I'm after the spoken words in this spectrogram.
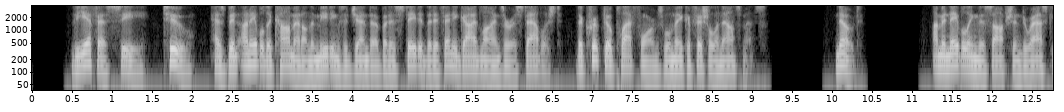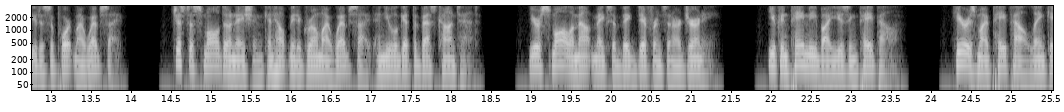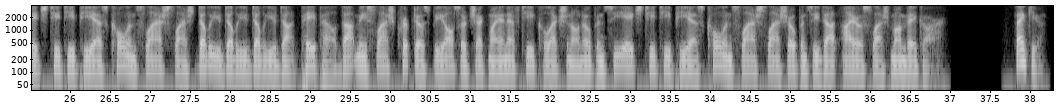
The FSC, too, has been unable to comment on the meeting's agenda but has stated that if any guidelines are established, the crypto platforms will make official announcements. Note I'm enabling this option to ask you to support my website. Just a small donation can help me to grow my website and you will get the best content. Your small amount makes a big difference in our journey. You can pay me by using PayPal. Here is my PayPal link https colon slash slash www.paypal.me slash cryptosp. Also check my NFT collection on OpenSea https colon slash slash opensea.io slash mumbekar. Thank you.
